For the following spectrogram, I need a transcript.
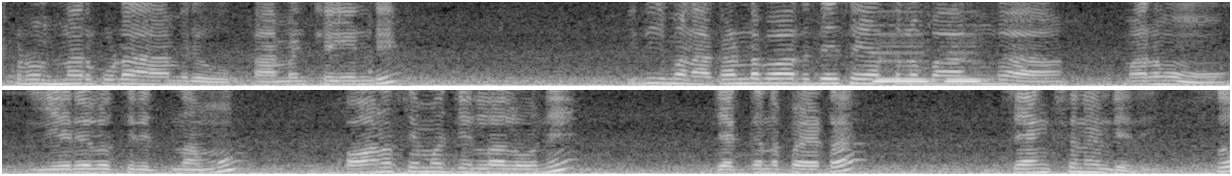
ఎక్కడ ఉంటున్నారు కూడా మీరు కామెంట్ చేయండి. ఇది మన అఖండ భారతదేశ యాత్రలో భాగంగా మనము ఈ ఏరియాలో తిరుగుతున్నాము. కోనసీమ జిల్లాలోని జగ్గన్నపేట జంక్షన్ అండి ఇది. సో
